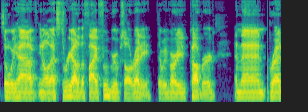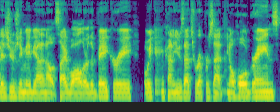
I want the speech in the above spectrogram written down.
So we have, you know, that's three out of the five food groups already that we've already covered and then bread is usually maybe on an outside wall or the bakery but we can kind of use that to represent you know whole grains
